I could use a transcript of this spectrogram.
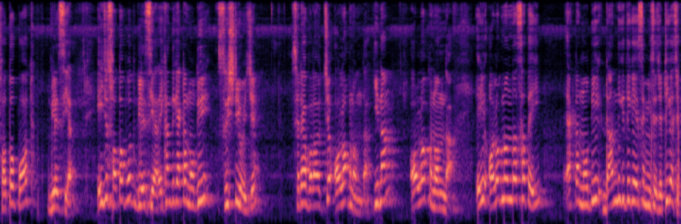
শতপথ গ্লেসিয়ার। এই যে শতপথ গ্লেসিয়ার, এখান থেকে একটা নদী সৃষ্টি হয়েছে, সেটাকে বলা হচ্ছে অলকনন্দা। কী নাম? অলকনন্দা। এই অলকনন্দার সাথেই একটা নদী ডান দিক থেকে এসে মিশেছে, ঠিক আছে?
